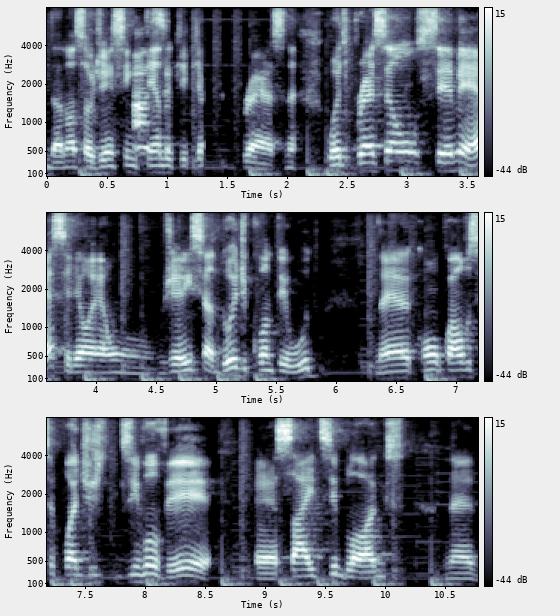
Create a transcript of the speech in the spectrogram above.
da nossa audiência ah, entenda ah, o que é WordPress, né? WordPress é um CMS, ele é um gerenciador de conteúdo, né? Com o qual você pode desenvolver é, sites e blogs, né?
